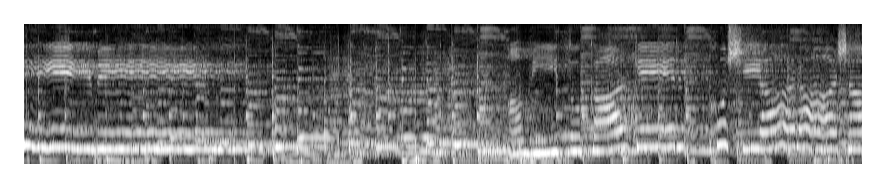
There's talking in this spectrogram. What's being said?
দিবে। আমি তো কালকের খুশি আর আশা,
